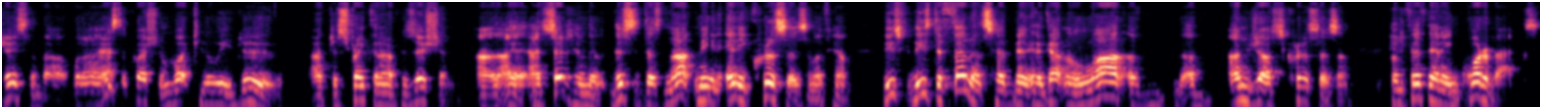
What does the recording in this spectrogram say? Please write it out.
Jason about. When I asked the question, "What can we do uh, to strengthen our position?" Uh, I, I, said to him that this does not mean any criticism of him. These these defendants have been have gotten a lot of, of unjust criticism from fifth inning quarterbacks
